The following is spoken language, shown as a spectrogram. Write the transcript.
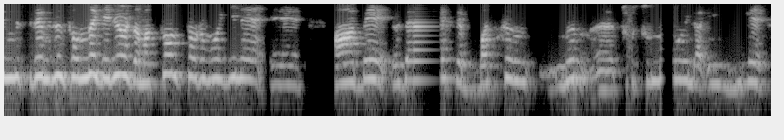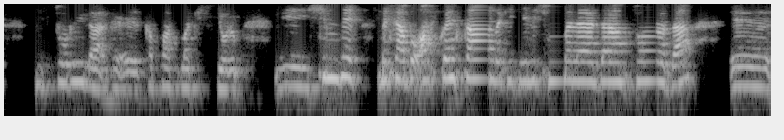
Şimdi süremizin sonuna geliyoruz ama son sorumu yine e, AB özellikle Batı'nın e, tutumuyla ilgili bir soruyla e, kapatmak istiyorum. E, şimdi mesela bu Afganistan'daki gelişmelerden sonra da e,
